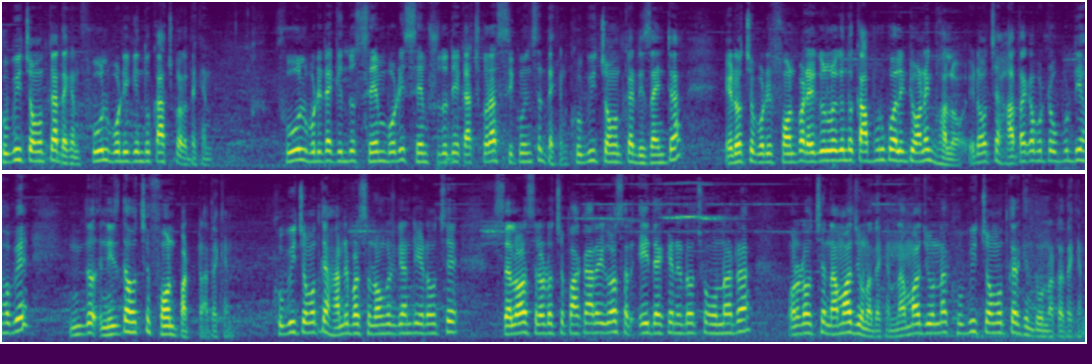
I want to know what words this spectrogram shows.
খুবই চমৎকার। দেখেন ফুল বডি কিন্তু কাজ করা, দেখেন। ফুল বডিটা কিন্তু সেম বডি সেম সুতো দিয়ে কাজ করা সিকোয়েন্সের দেখেন, খুবই চমৎকার ডিজাইনটা এটা হচ্ছে বডির ফ্রন্ট পার্ট এগুলো কিন্তু কাপড় কোয়ালিটি অনেক ভালো। এটা হচ্ছে হাতা কাপড়টা উপর দিয়ে হবে, নিজ- নিজটা হচ্ছে ফ্রন্ট পার্টটা দেখেন। খুবই চমৎকার হান্ড্রেড পার্সেন্ট রঙের গ্যারান্টি এটা হচ্ছে সেলোয়ার সেলোয়ার হচ্ছে পাকা আড়াই গজ, আর এই দেখেন, এটা হচ্ছে ওনাটা ওনাটা হচ্ছে নামাজ ওনা, দেখেন। নামাজ ওনা খুবই চমৎকার কিন্তু ওনাটা, দেখেন।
